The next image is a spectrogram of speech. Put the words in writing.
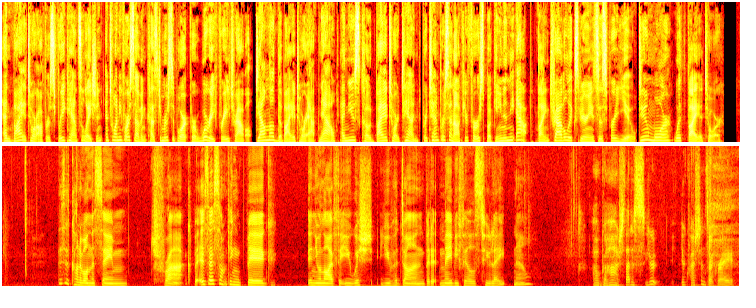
And Viator offers free cancellation and 24 7 customer support for worry free travel. Download the Viator app now and use code Viator10 for 10% off your first booking in the app. Find travel experiences for you. Do more with Viator. This is kind of on the same track, but is there something big in your life that you wish you had done, but it maybe feels too late now? Oh gosh, that is your your questions are great.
